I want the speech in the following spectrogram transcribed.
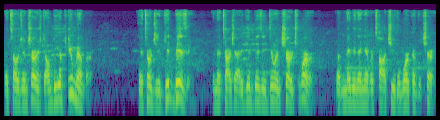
They told you in church, don't be a pew member. They told you to get busy. And they taught you how to get busy doing church work. But maybe they never taught you the work of the church.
